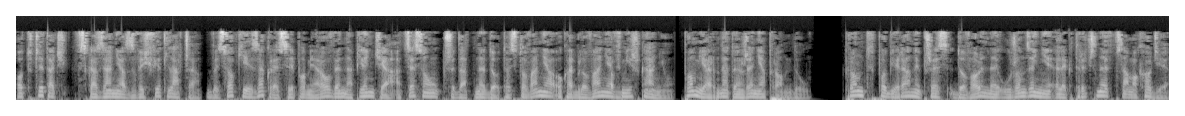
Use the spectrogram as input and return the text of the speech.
Odczytać wskazania z wyświetlacza. Wysokie zakresy pomiarowe napięcia AC są przydatne do testowania okablowania w mieszkaniu. Pomiar natężenia prądu. Prąd pobierany przez dowolne urządzenie elektryczne w samochodzie.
